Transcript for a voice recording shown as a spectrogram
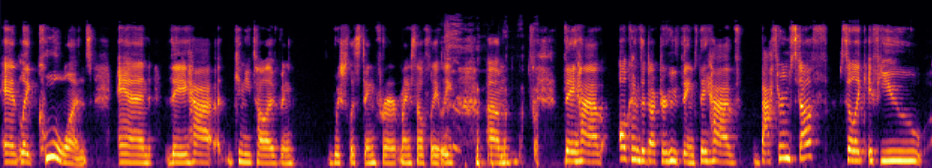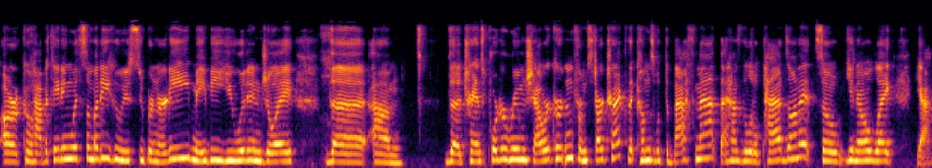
and like cool ones. And they have, can you tell I've been wish listing for myself lately? Um, they have all kinds of Doctor Who things. They have bathroom stuff. So, like, if you are cohabitating with somebody who is super nerdy, maybe you would enjoy the um, the transporter room shower curtain from Star Trek that comes with the bath mat that has the little pads on it. So, you know, like, yeah,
